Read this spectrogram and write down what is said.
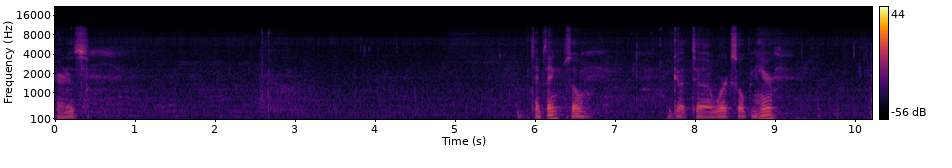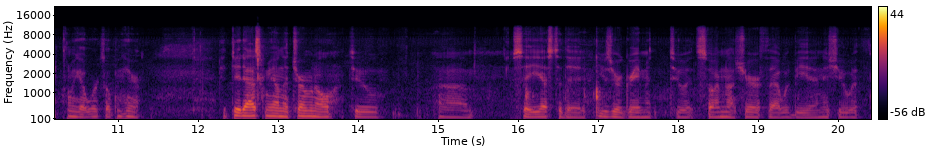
There it is. Same thing. So we got uh, Works open here, and we got Works open here. It did ask me on the terminal to um, say yes to the user agreement to it, so I'm not sure if that would be an issue with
